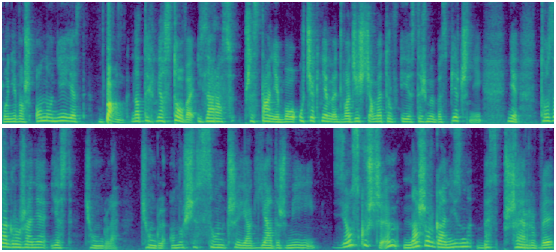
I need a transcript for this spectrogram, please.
ponieważ ono nie jest bang, natychmiastowe i zaraz przestanie, bo uciekniemy 20 metrów i jesteśmy bezpieczni, nie, to zagrożenie jest ciągle, ciągle. Ono się sączy jak jad żmii. W związku z czym nasz organizm bez przerwy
